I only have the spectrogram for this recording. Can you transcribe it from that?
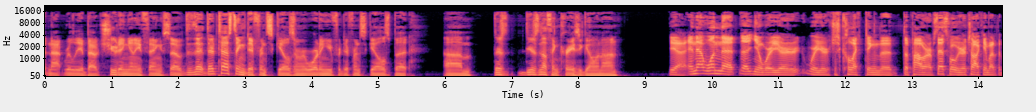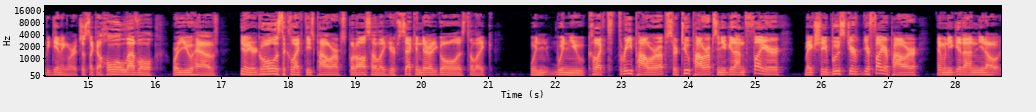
but not really about shooting anything. So they're they're testing different skills and rewarding you for different skills, but um, there's there's nothing crazy going on. Yeah, and that one that uh, you know where you're where you're just collecting the the power ups. That's what we were talking about at the beginning, where it's just like a whole level where you have you know your goal is to collect these power ups, but also like your secondary goal is to like when when you collect three power ups or two power ups and you get on fire, make sure you boost your your firepower. And when you get on, you know,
